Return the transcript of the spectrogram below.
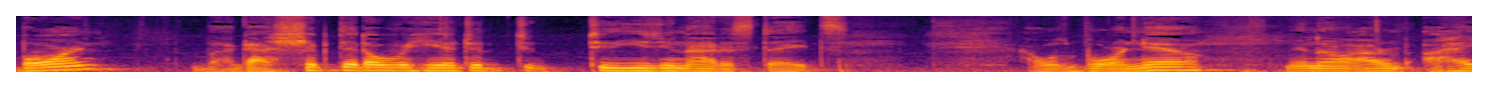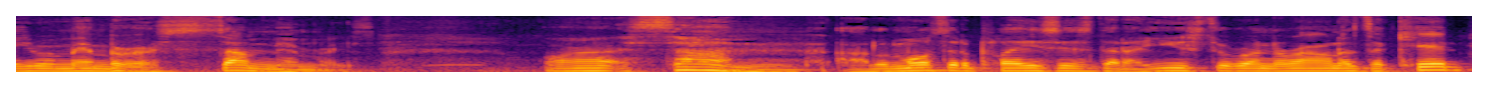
Born, but I got shipped it over here to, to, to these United States. I was born there. You know, I, I remember some memories. Or some. Most of the places that I used to run around as a kid,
